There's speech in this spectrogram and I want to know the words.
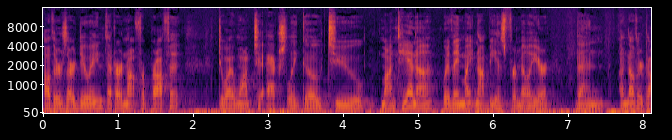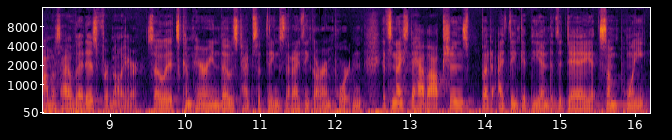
others are doing that are not for profit? Do I want to actually go to Montana where they might not be as familiar than another domicile that is familiar? So it's comparing those types of things that I think are important. It's nice to have options, but I think at the end of the day, at some point,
